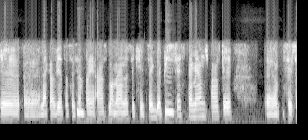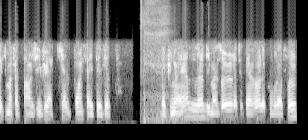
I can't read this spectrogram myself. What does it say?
que euh, la COVID, ça c'est certain. En ce moment, là, c'est critique. Depuis Mm. six semaines, je pense que euh, c'est ça qui m'a fait peur. J'ai vu à quel point ça a été vite. Depuis Noël, là, les mesures, etc., le couvre-feu,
